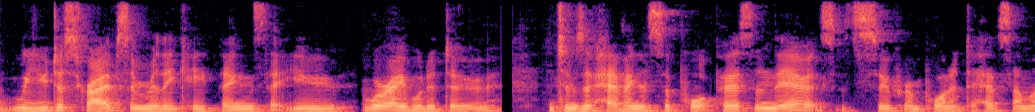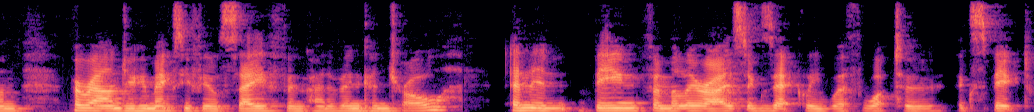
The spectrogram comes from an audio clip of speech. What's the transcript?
Will you describe some really key things that you were able to do in terms of having a support person there? It's, it's super important to have someone around you who makes you feel safe and kind of in control. And then being familiarized exactly with what to expect.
